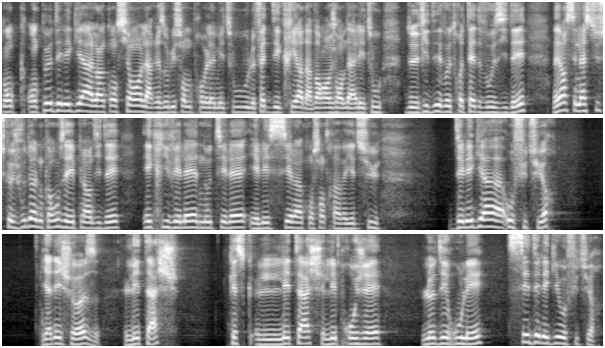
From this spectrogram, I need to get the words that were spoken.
donc, on peut déléguer à l'inconscient la résolution de problèmes et tout, le fait d'écrire, d'avoir un journal et tout, de vider votre tête vos idées. D'ailleurs, c'est une astuce que je vous donne. Quand vous avez plein d'idées, écrivez-les, notez-les et laissez l'inconscient travailler dessus. Déléguer au futur. Il y a des choses, les tâches, qu'est-ce que les tâches, les projets, le déroulé, c'est délégué au futur.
